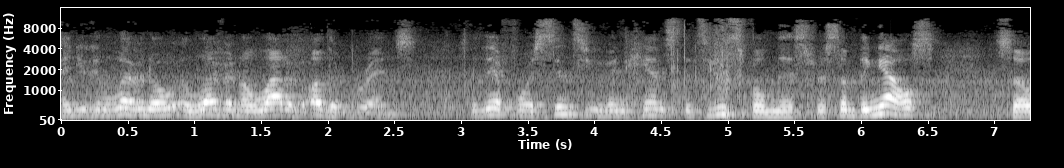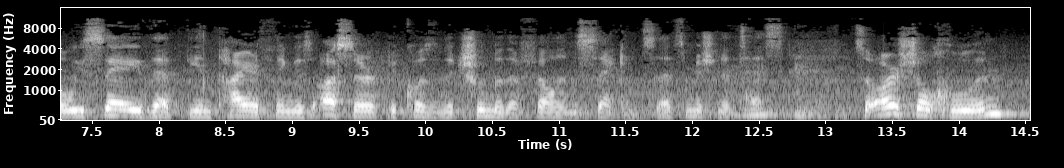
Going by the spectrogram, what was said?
and you can leaven, leaven a lot of other breads. So therefore, since you've enhanced its usefulness for something else, so we say that the entire thing is usher because of the truma that fell in second. So that's Mishnah Tes. So Ar Shal Chulin,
